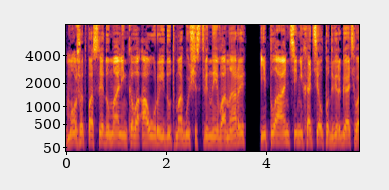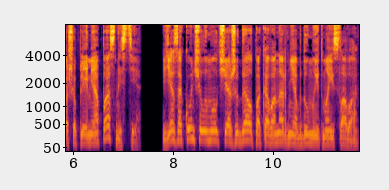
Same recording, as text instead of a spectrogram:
Может, по следу маленького Аура идут могущественные Ванары, и Плаанти не хотел подвергать ваше племя опасности? Я закончил и молча ожидал, пока Ванар не обдумает мои слова.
